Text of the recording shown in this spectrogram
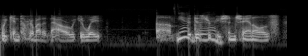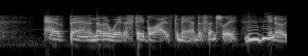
we can talk about it now, or we could wait. Um, Yeah, the distribution channels have been another way to stabilize demand. Essentially, Mm-hmm. you know,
